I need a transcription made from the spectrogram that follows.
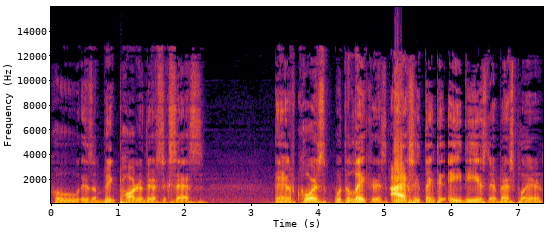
who is a big part of their success. And of course, with the Lakers, I actually think that AD is their best player.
